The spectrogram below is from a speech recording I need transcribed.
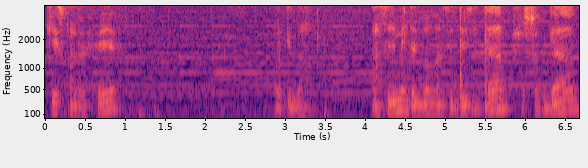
qu'est-ce qu'on doit faire? Ok, bon. On se limite d'abord à ces deux étapes. Je sauvegarde.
